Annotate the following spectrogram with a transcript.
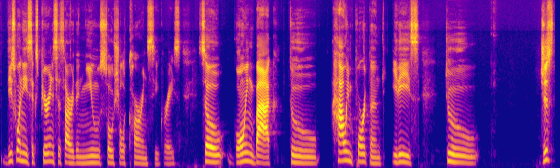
This one is experiences are the new social currency, Grace. So, going back to how important it is to just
